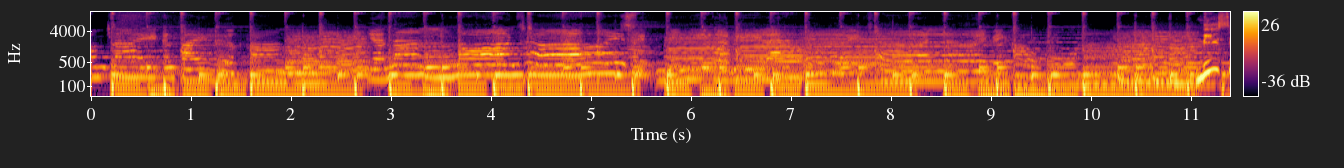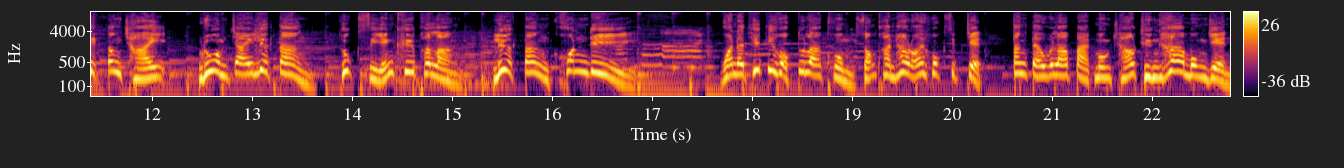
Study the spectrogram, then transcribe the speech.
วมใจกันไปเลือกตั้ง อย่านั่งนอนเฉยสิทธิ์มีก็ดีแล้วเอ่ยเชิญเลยไปเข้าคูหา มีสิทธิ์ต้องใช้ ร่วมใจเลือกตั้ง ทุกเสียงคือพลัง เลือกตั้งคนดี วันอาทิตย์ที่ 6 ตุลาคม 2567 ตั้งแต่เวลา 8 โมงเช้าถึง 5 โมงเย็น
